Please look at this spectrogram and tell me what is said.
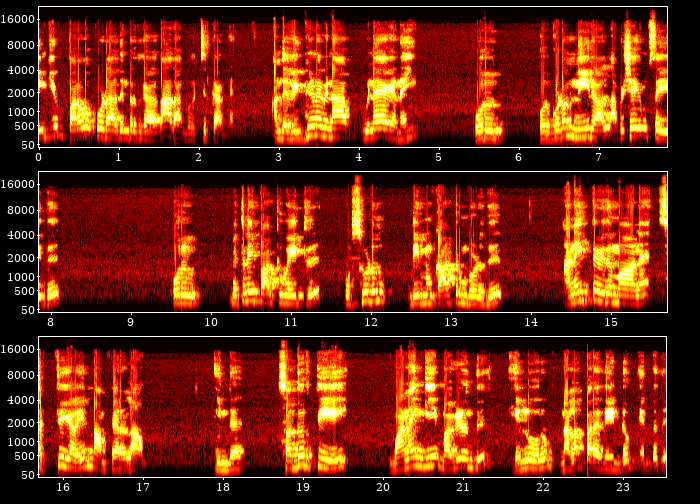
எங்கேயும் பரவக்கூடாதுன்றதுக்காக தான் அதை அங்கே வச்சிருக்காங்க. அந்த விக்ன வினா விநாயகனை ஒரு ஒரு குடம் நீரால் அபிஷேகம் செய்து ஒரு வெத்தலைப்பாக்கு வைத்து ஒரு சுடும் தீபம் காட்டும் பொழுது அனைத்து விதமான சக்திகளையும் நாம் பெறலாம். இந்த சதுர்த்தியை வணங்கி மகிழ்ந்து எல்லோரும் நலம் பெற வேண்டும் என்பது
